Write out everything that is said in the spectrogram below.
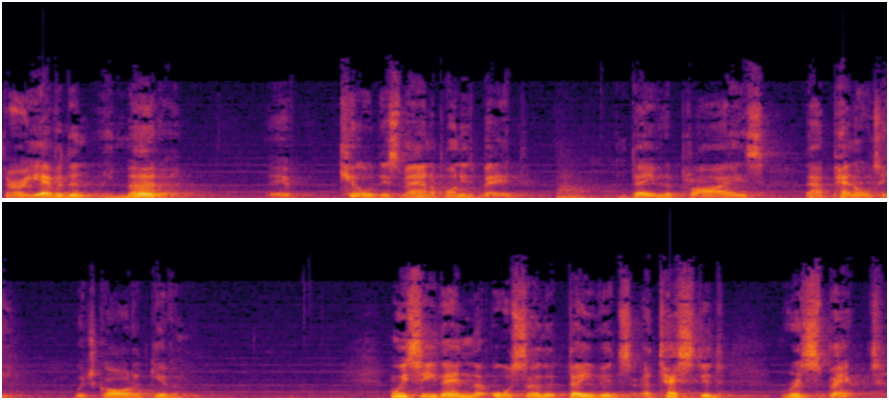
very evidently, murder. They have killed this man upon his bed. And David applies that penalty which God had given. We see then that also that David's attested respect.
